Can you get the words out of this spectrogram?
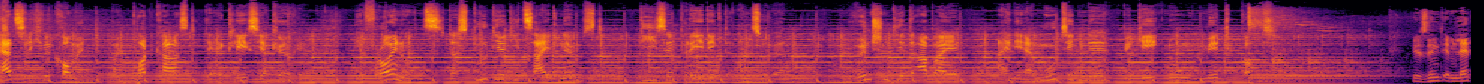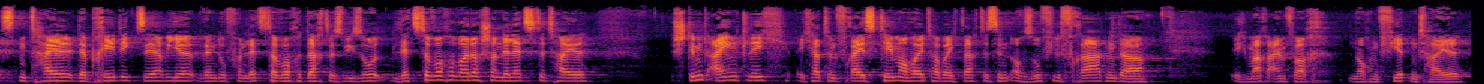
Herzlich willkommen beim Podcast der Ecclesia Kirche. Wir freuen uns, dass du dir die Zeit nimmst, diese Predigt anzuhören und wünschen dir dabei eine ermutigende Begegnung mit Gott. Wir sind im letzten Teil der Predigtserie. Wenn du von letzter Woche dachtest, wieso, letzte Woche war doch schon der letzte Teil. Stimmt eigentlich. Ich hatte ein freies Thema heute, aber ich dachte, es sind noch so viele Fragen da. Ich mache einfach noch einen vierten Teil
